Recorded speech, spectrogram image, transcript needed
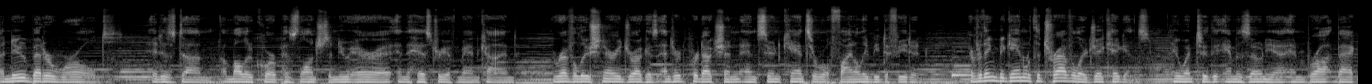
A new, better world. It is done. Amalu Corp has launched a new era in the history of mankind. The revolutionary drug has entered production, and soon cancer will finally be defeated. Everything began with the traveler Jake Higgins, who went to the Amazonia and brought back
